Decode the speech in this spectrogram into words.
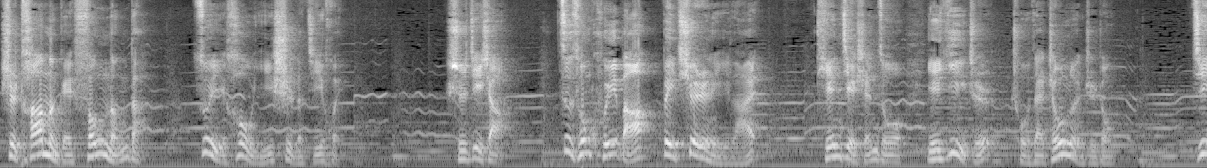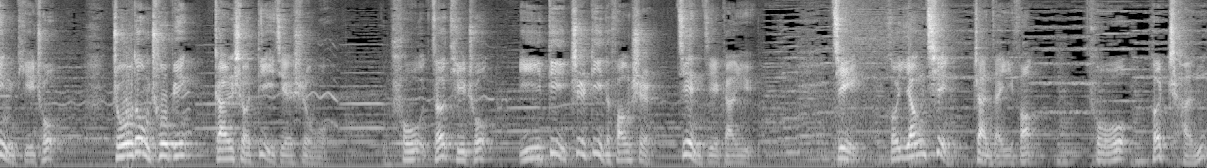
是他们给风能的最后一试的机会。实际上，自从魁拔被确认以来，天界神族也一直处在争论之中。静提出主动出兵干涉地界事务，普则提出。以地制地的方式间接干预，晋和央庆站在一方，普和陈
